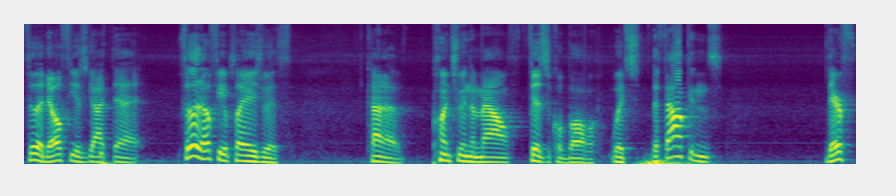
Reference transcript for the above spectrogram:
Philadelphia's got that. Philadelphia plays with kind of punch you in the mouth physical ball, which the Falcons they're f-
